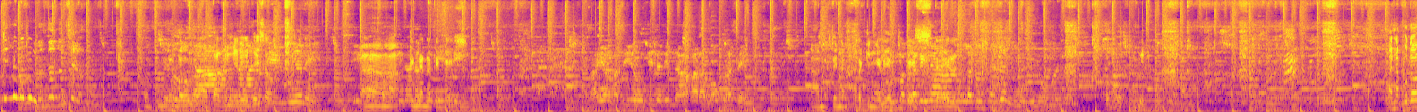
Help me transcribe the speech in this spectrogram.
tingnan natin. Ganda doon, sir. Oh, Maganda mga parking area guys. Oh. Ano Ah, tingnan natin, guys. Kaya kasi yung tinanim na Carabao grass eh. Hanap tayo ng parking area Yung to guys. Dahil, ng labinsa dyan, inom-inuman. oo, sige. Anak ko to?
